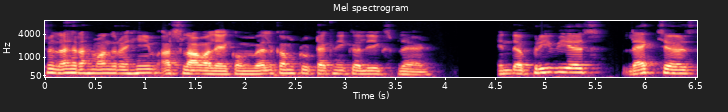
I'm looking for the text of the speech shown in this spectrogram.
Bismillahirrahmanirrahim. Assalamu alaikum. Welcome to Technically Explained. In the previous lectures,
